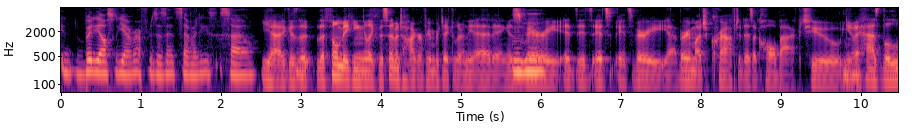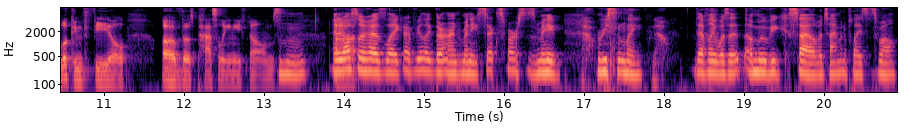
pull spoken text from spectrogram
but he also yeah references that 70s style. Yeah, because the, the filmmaking, like the cinematography in particular, and the editing is Mhm. very it, it's it's it's very yeah very much crafted as a callback to you know it has the look and feel of those Pasolini films. hmm And it Uh, also has like I feel like there aren't many sex farces made recently. No. Definitely was a, a movie style of a time and a place as well.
